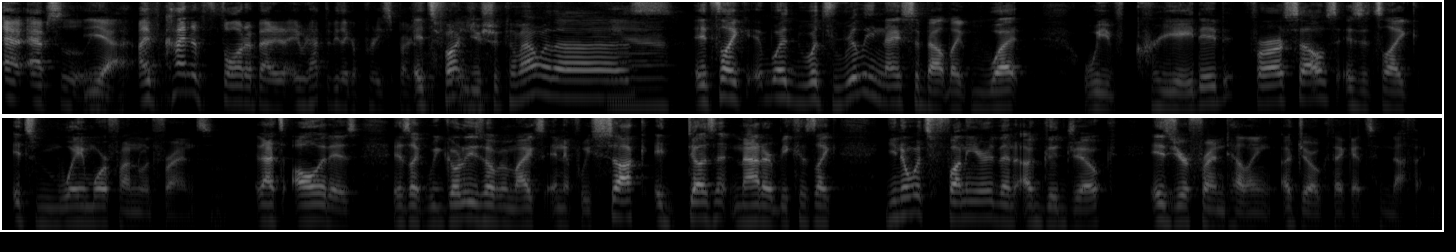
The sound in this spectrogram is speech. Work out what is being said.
A- absolutely. Yeah. I've kind of thought about it. It would have to be like a pretty special. It's fun. You should come out with us. Yeah. It's like what what's really nice about like what we've created for ourselves is it's like it's way more fun with friends. Hmm. That's all it is. Is like we go to these open mics and if we suck, it doesn't matter because like you know what's funnier than a good joke is your friend telling a joke that gets nothing.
